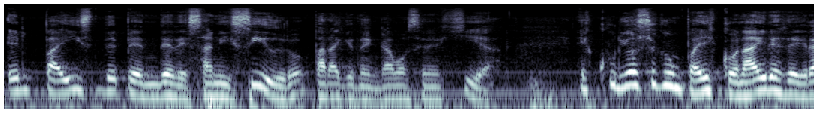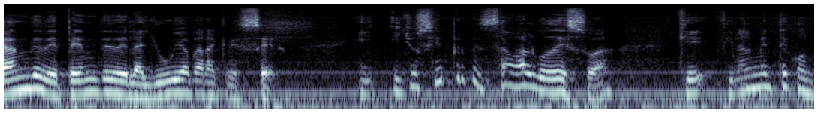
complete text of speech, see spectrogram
el país depende de San Isidro para que tengamos energía? Es curioso que un país con aires de grande depende de la lluvia para crecer. Y, y yo siempre pensaba algo de eso, ¿ah? que finalmente con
